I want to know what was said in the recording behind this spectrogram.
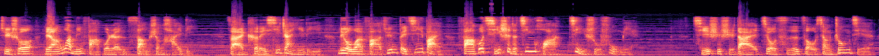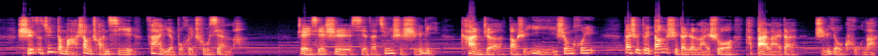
据说两万名法国人丧生海底。在克雷西战役里，六万法军被击败。法国骑士的精华尽数覆灭，骑士时代就此走向终结。十字军的马上传奇再也不会出现了。这些事写在军事史里，看着倒是熠熠生辉，但是对当时的人来说，它带来的只有苦难。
